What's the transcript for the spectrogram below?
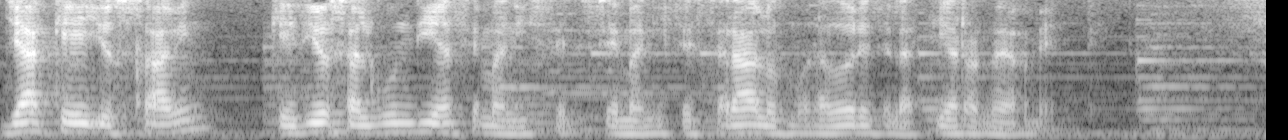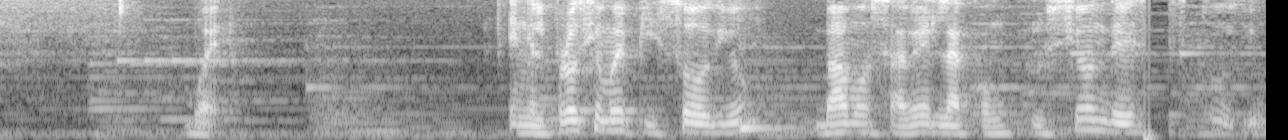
ya que ellos saben que Dios algún día se, manifestará a los moradores de la tierra nuevamente. Bueno, en el próximo episodio vamos a ver la conclusión de este estudio,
